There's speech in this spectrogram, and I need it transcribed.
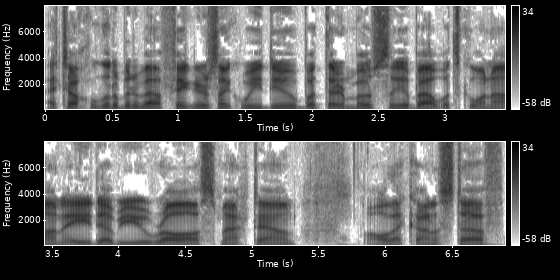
I talk a little bit about figures like we do, but they're mostly about what's going on AEW, Raw, SmackDown, all that kind of stuff.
